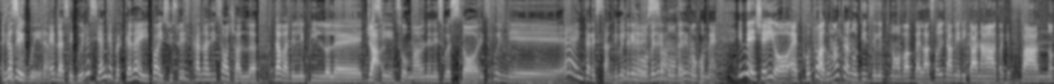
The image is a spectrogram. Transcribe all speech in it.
È da se- seguire. È da seguire, sì, anche perché lei poi sui suoi canali social dava delle pillole già, Sì. insomma, nelle sue stories, quindi è interessante, vedremo, Interessante. vedremo, vedremo com'è. Invece io, ecco, ho trovato un'altra notizia che, no, vabbè, la solita americanata che fanno.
